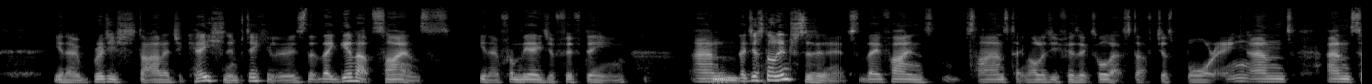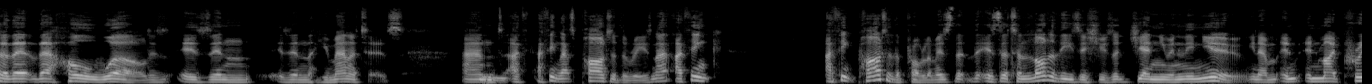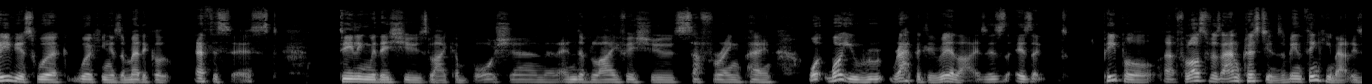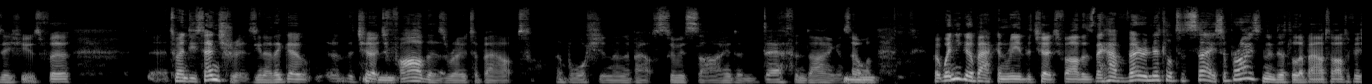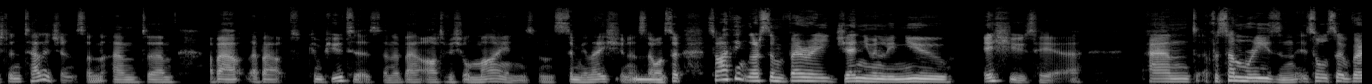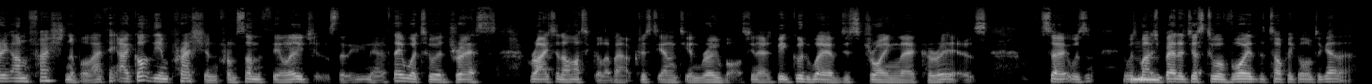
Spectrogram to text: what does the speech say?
you know British style education in particular is that they give up science, you know, from the age of fifteen and mm. they're just not interested in it. They find science, technology, physics, all that stuff just boring, and and so their their whole world is is in is in the humanities, and mm. I, I think that's part of the reason. I, I think. I think part of the problem is that is that a lot of these issues are genuinely new. You know, in, in my previous work working as a medical ethicist, dealing with issues like abortion and end of life issues, suffering, pain. What what you r- rapidly realize is is that people, uh, philosophers and Christians, have been thinking about these issues for uh, 20 centuries. You know, they go, the church mm-hmm. fathers wrote about abortion and about suicide and death and dying and so mm-hmm. on. But when you go back and read the church fathers, they have very little to say, surprisingly little about artificial intelligence and and um, about about computers and about artificial minds and simulation and mm. so on. So so I think there are some very genuinely new issues here. And for some reason it's also very unfashionable. I think i got the impression from some theologians that you know if they were to address write an article about christianity and robots you know it'd be a good way of destroying their careers. So it was it was mm. much better just to avoid the topic altogether.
